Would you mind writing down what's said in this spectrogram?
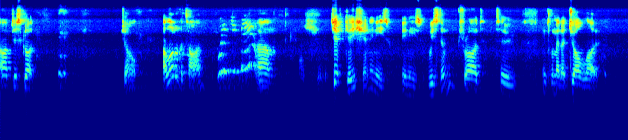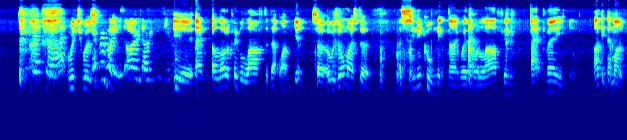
I've just got Joel. A lot of the time, What have you found? um, Jeff Gieschen, in his in his wisdom, tried to implement a Joel Low, That's right. which was Everybody was oh, they were in his era. yeah, and a lot of people laughed at that one. Yep. So it was almost a a cynical nickname where they were laughing at me. I think that might have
